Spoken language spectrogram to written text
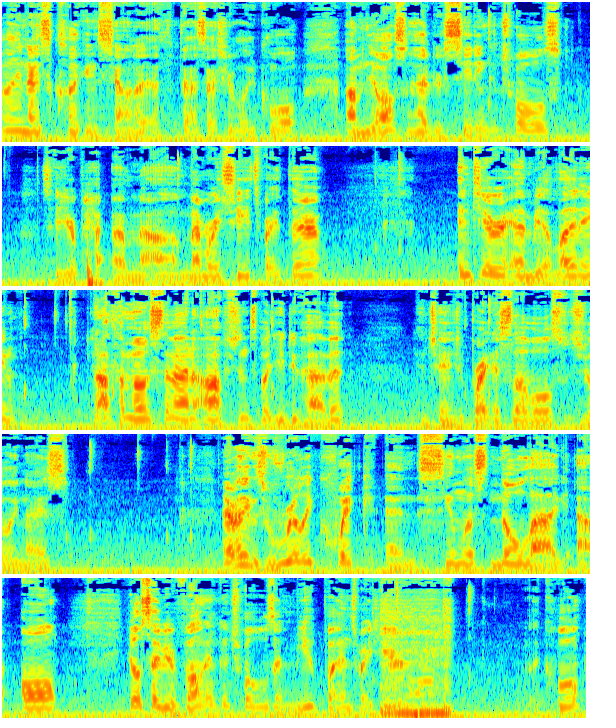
really nice clicking sound. I think that's actually really cool. Um, you also have your seating controls, so your um, uh, memory seats right there. Interior ambient lighting, not the most amount of options, but you do have it. You can change brightness levels, which is really nice. Everything's really quick and seamless, no lag at all. You also have your volume controls and mute buttons right here. Cool.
